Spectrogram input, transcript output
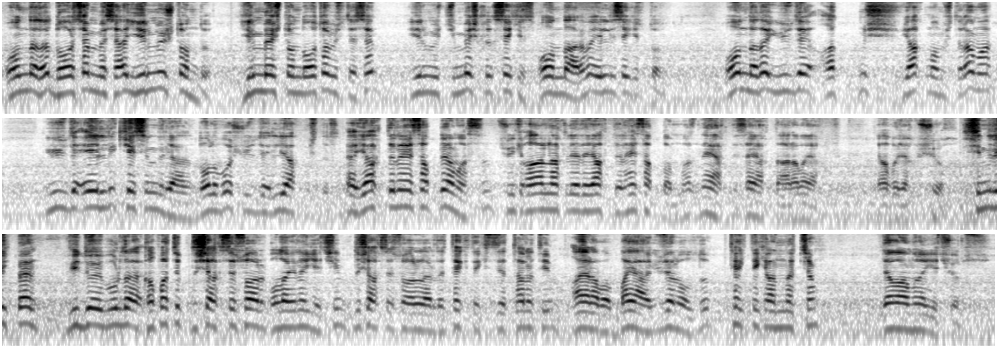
onda da doğursam mesela 23 tondu. 25 tonda otobüs desen 23, 25, 48. Onda araba 58 ton. Onda da %60 yakmamıştır ama %50 kesindir yani. Dolu boş %50 yakmıştır. Ya yaktığını hesaplayamazsın. Çünkü ağır nakliyede yaktığını hesaplanmaz. Ne yaktıysa yaktı, araba yaktı. Yapacak bir şey yok. Şimdilik ben videoyu burada kapatıp dış aksesuar olayına geçeyim. Dış aksesuarlarda tek tek size tanıtayım. Araba bayağı güzel oldu. Tek tek anlatacağım. Devamına geçiyoruz.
